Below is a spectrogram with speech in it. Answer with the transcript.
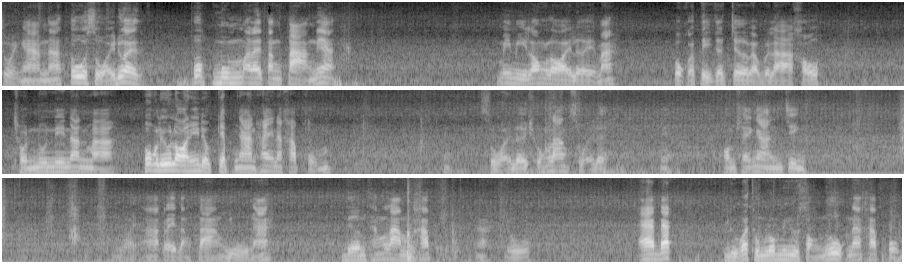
สวยงามนะ ตู้สวยด้วย พวกมุมอะไรต่าง ๆ เนี่ย ไม่มีร่องรอยเลยเห็นไหมปกติจะเจอแบบเวลาเขาชนนู่นนี่นั่นมา พวกริ้วรอยนี้เดี๋ยวเก็บงานให้นะครับผม สวยเลยช่วงล่างสวยเลย เนี่ยพร้อมใช้งานจริงๆรอยอาร์คอะไรต่างๆ อยู่นะ เดิมทั้งลำครับอะดูแอร์แบ็กหรือว่าถุงลมมีอยู่ 2 ลูกนะครับผม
